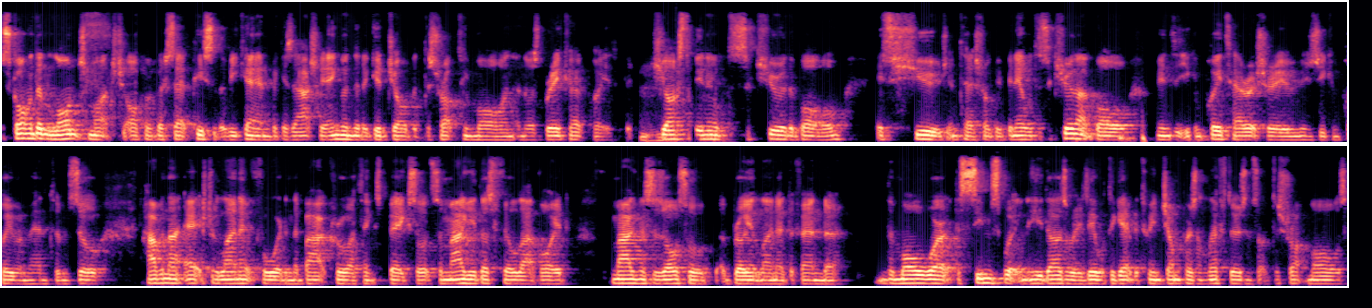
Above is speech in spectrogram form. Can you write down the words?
Scotland didn't launch much off of their set piece at the weekend because actually England did a good job at disrupting Maul and, and those breakout plays, but mm-hmm. just being able to secure the ball is huge in Test rugby. Being able to secure that ball means that you can play territory, means you can play momentum. So having that extra line out forward in the back row, I think, is big. So, so Maggie does fill that void. Magnus is also a brilliant line out defender. The maul work, the seam splitting that he does, where he's able to get between jumpers and lifters and sort of disrupt mauls,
